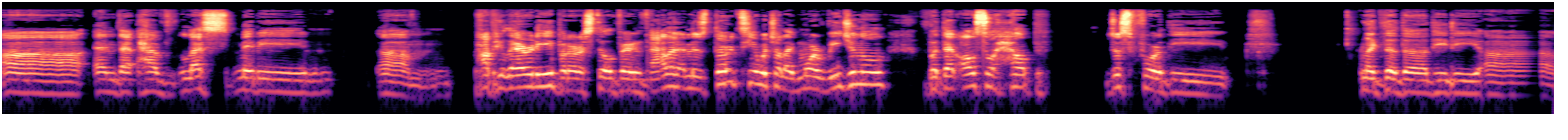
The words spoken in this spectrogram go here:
uh, and that have less maybe um, popularity, but are still very valid. And there's third tier, which are like more regional, but that also help just for the like the the the the uh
